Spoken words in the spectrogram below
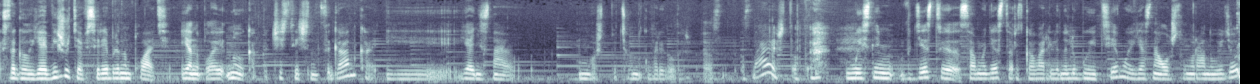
всегда говорил, я вижу тебя в серебряном платье. Я наполовину, ну, как бы частично цыганка, и я не знаю, может быть, он говорил, знаешь что-то. Мы с ним в детстве, с самого детства разговаривали на любые темы. Я знала, что он рано уйдет.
